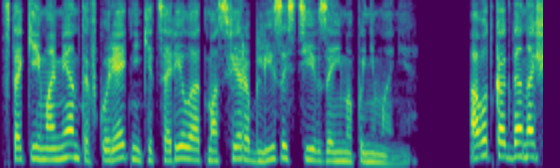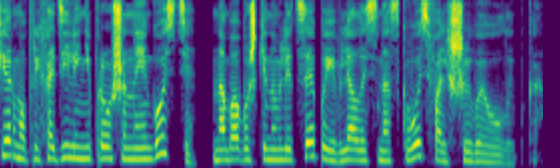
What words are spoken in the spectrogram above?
В такие моменты в курятнике царила атмосфера близости и взаимопонимания. А вот когда на ферму приходили непрошенные гости, на бабушкином лице появлялась насквозь фальшивая улыбка.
